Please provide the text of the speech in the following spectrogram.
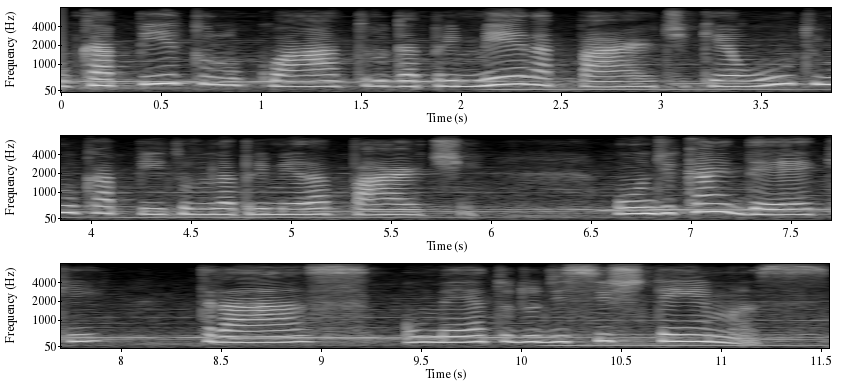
o capítulo 4 da primeira parte, que é o último capítulo da primeira parte, onde Kardec traz o método de sistemas.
